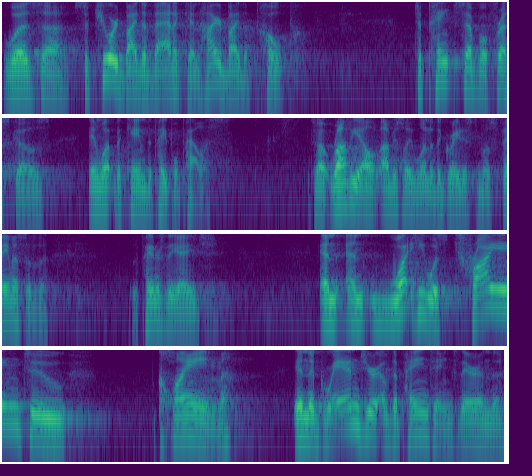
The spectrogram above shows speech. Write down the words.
was uh, secured by the Vatican, hired by the Pope, to paint several frescoes in what became the Papal Palace. So, Raphael, obviously one of the greatest and most famous of the, the painters of the age, and, and what he was trying to claim in the grandeur of the paintings there in the,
